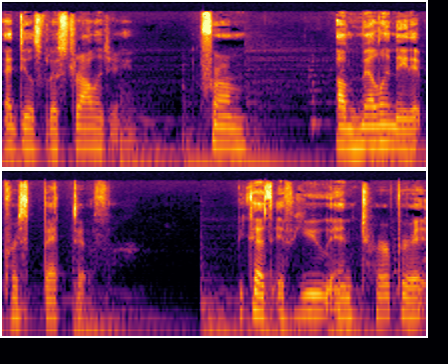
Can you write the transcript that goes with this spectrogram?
that deals with astrology from a melanated perspective. Because if you interpret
